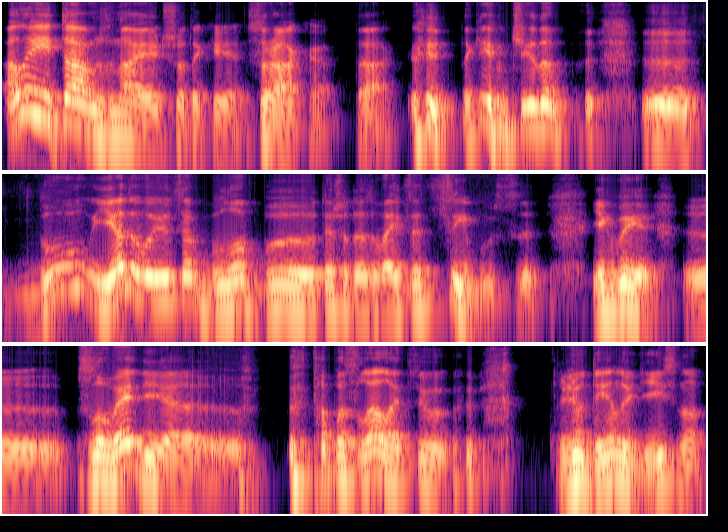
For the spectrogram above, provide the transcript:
але і там знають, що таке срака. Так. Таким чином, е, ну, я думаю, це було б е, те, що називається цибус. Якби е, Словенія е, та послала цю людину дійсно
